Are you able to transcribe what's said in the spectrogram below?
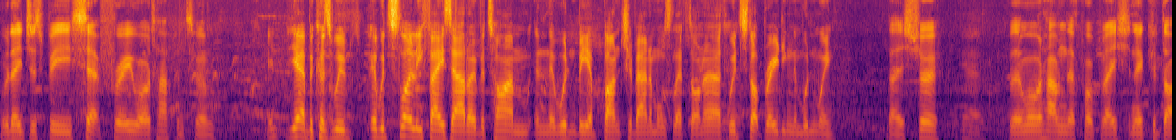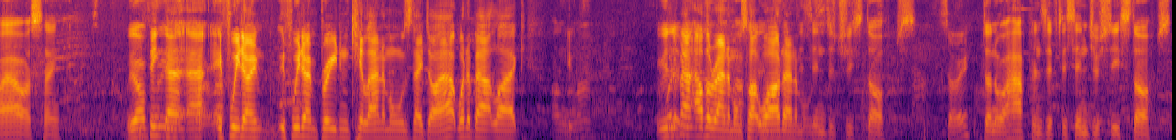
Would they just be set free? What would happen to them? Yeah, because we'd, it would slowly phase out over time, and there wouldn't be a bunch of animals left on Earth. We'd stop breeding them, wouldn't we? That is true. Yeah. But then what would happen to their population? They could die out, I think. We You think that uh, if we don't if we don't breed and kill animals, they die out? What about like? What about other animals, like wild animals? This industry stops. Sorry. Don't know what happens if this industry stops.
